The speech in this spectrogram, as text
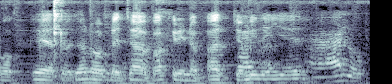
ઓકે તો ચાલો આપણે ચા ભાખરીને ભાત જમી લઈએ. હાલો.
